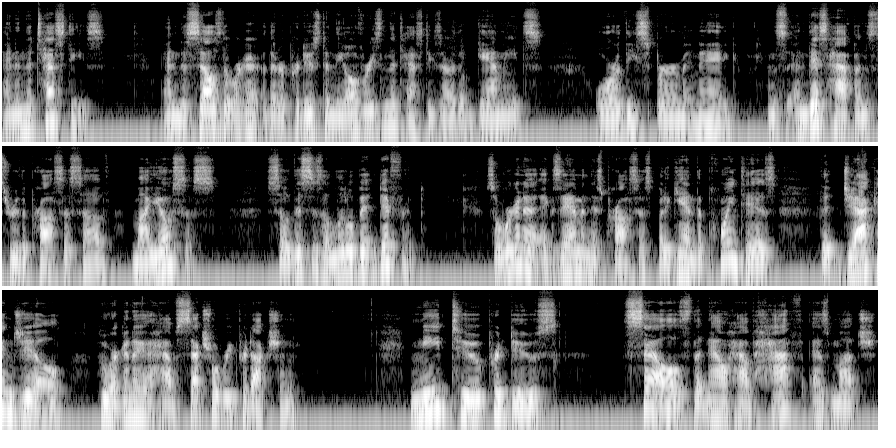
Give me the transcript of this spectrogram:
and in the testes. And the cells that, were, that are produced in the ovaries and the testes are the gametes or the sperm and egg. And, and this happens through the process of meiosis. So this is a little bit different. So we're going to examine this process. But again, the point is that Jack and Jill, who are going to have sexual reproduction, need to produce cells that now have half as much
